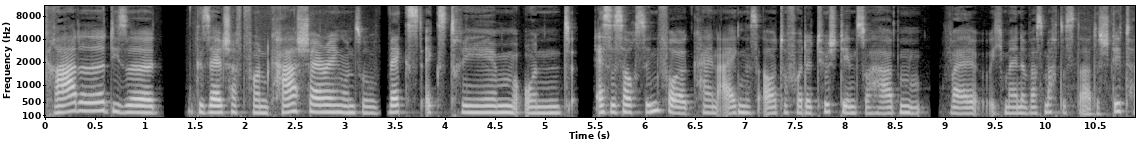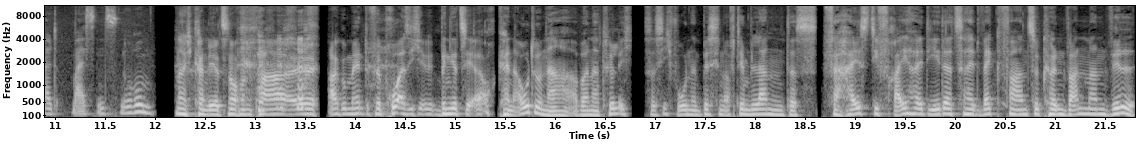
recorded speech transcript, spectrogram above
gerade diese Gesellschaft von Carsharing und so wächst extrem und es ist auch sinnvoll, kein eigenes Auto vor der Tür stehen zu haben, weil ich meine, was macht es da? Das steht halt meistens nur rum. Na, ich kann dir jetzt noch ein paar äh, Argumente für Pro. Also ich bin jetzt auch kein Autonah, aber natürlich, dass ich wohne ein bisschen auf dem Land. Das verheißt die Freiheit, jederzeit wegfahren zu können, wann man will.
